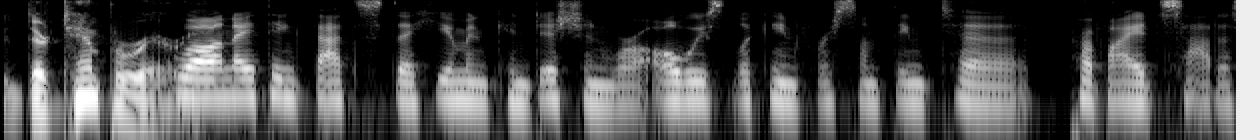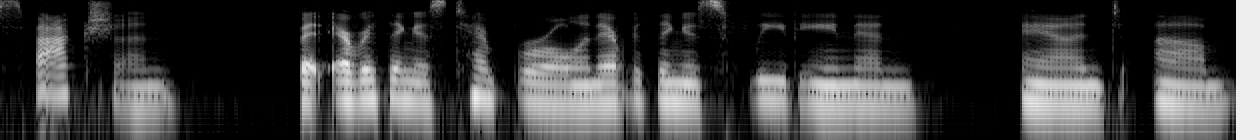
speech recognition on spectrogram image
They're temporary. Well, and I think that's the human condition. We're always looking for something to provide satisfaction, but everything is temporal and everything is fleeting. And and um,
